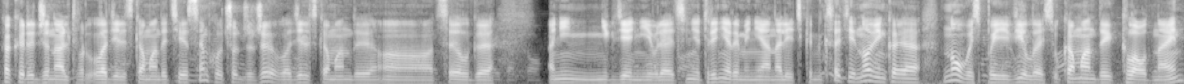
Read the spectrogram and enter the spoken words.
как и Реджинальд, владелец команды TSM, Hotshot GG, владелец команды э, CLG. Они нигде не являются ни тренерами, ни аналитиками. Кстати, новенькая новость появилась у команды Cloud9.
